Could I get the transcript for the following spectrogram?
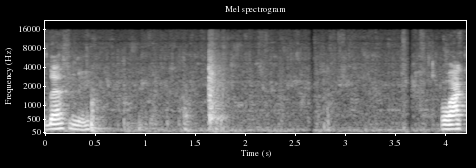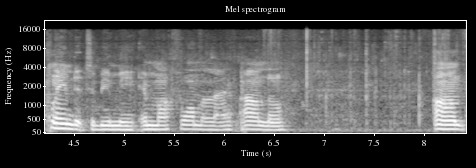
That's me. Well, I claimed it to be me in my former life. I don't know. Um,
